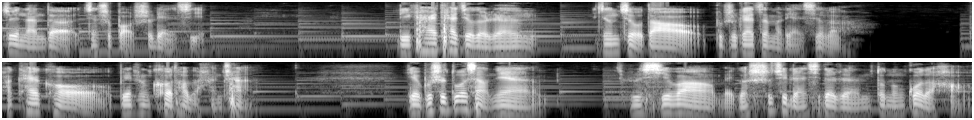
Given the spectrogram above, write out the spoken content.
最难的竟是保持联系。离开太久的人，已经久到不知该怎么联系了。怕开口变成客套的寒颤，也不是多想念，就是希望每个失去联系的人都能过得好。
